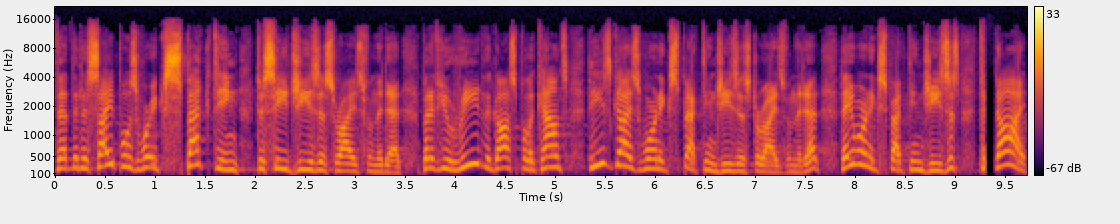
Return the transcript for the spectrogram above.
that the disciples were expecting to see Jesus rise from the dead. But if you read the gospel accounts, these guys weren't expecting Jesus to rise from the dead. They weren't expecting Jesus to die.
